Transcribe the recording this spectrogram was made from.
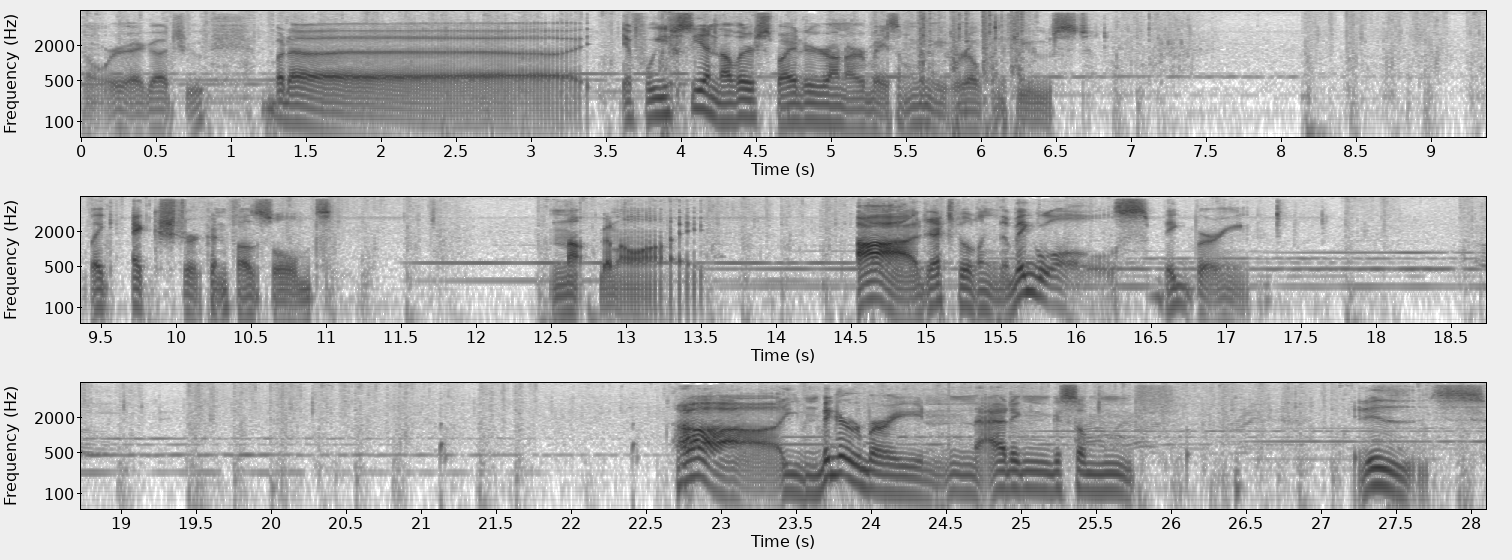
Don't worry, I got you. But uh, if we see another spider on our base, I'm gonna be real confused. Like extra confuzzled. Not gonna lie. Ah, Jack's building the big walls. Big brain. Ah, even bigger brain. Adding some. It is.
